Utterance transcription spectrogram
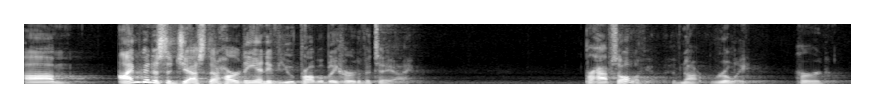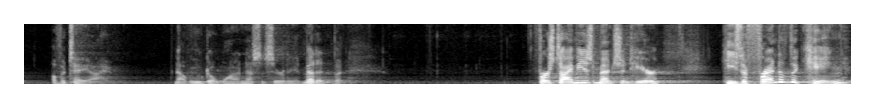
Um, I'm going to suggest that hardly any of you have probably heard of Ittai. Perhaps all of you have not really heard of Ittai. Now, we don't want to necessarily admit it, but first time he's mentioned here, he's a friend of the king,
